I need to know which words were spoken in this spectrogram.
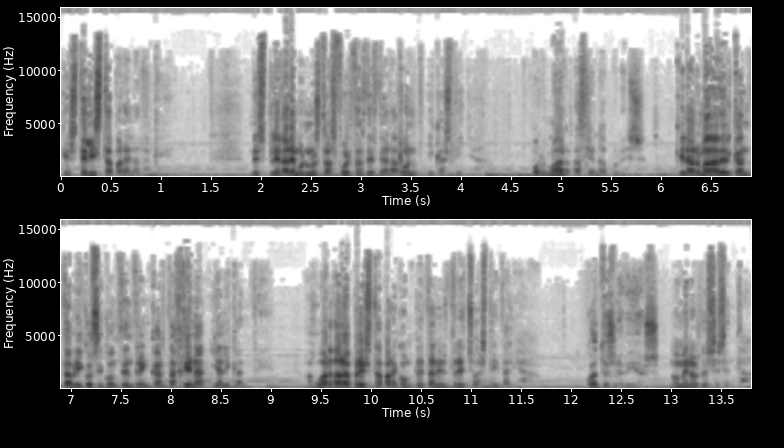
que esté lista para el ataque. Desplegaremos nuestras fuerzas desde Aragón y Castilla. Por mar hacia Nápoles. Que la Armada del Cantábrico se concentre en Cartagena y Alicante. Aguardará presta para completar el trecho hasta Italia. ¿Cuántos navíos? No menos de 60.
